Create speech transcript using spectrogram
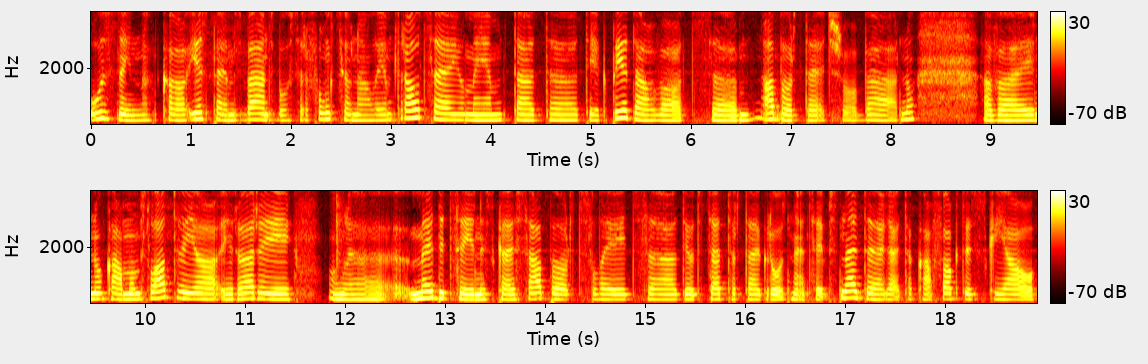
uzzina, ka iespējams bērns būs ar funkcionāliem traucējumiem, tad tiek piedāvāts abortēt šo bērnu. Vai, nu, kā mums Latvijā ir arī medicīniskais aborts līdz 24. grūtniecības nedēļai, tā kā faktiski jau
